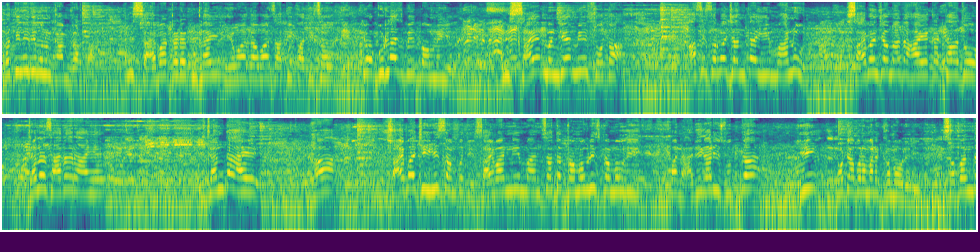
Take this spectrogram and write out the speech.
प्रतिनिधी म्हणून काम करतात. आणि साहेबाकडे कुठलाही हेवा दावा जातीपातीचं किंवा कुठलाच भेदभाव नाही आहे आणि साहेब म्हणजे मी स्वतः. असे सर्व जनता ही मानून साहेबांच्या मागं हा एकठा जो जनसागर आहे जनता आहे हा साहेबाची ही संपत्ती. साहेबांनी माणसं तर कमवलीच कमवली पण अधिकारीसुद्धा ही मोठ्या प्रमाणात कमावलेली. संबंध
